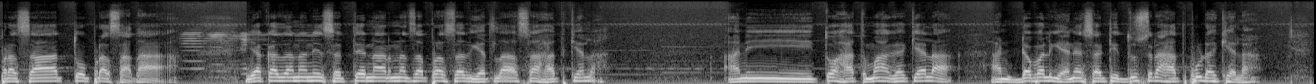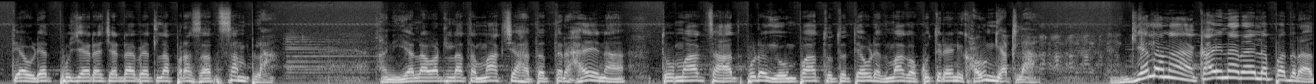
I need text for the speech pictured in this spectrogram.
प्रसाद तो प्रसाद हा. एका जणाने सत्यनारायणाचा प्रसाद घेतला असा हात केला. आणि तो हात मागं केला आणि डबल घेण्यासाठी दुसरा हात पुढं केला. तेवढ्यात पुजाऱ्याच्या डब्यातला प्रसाद संपला. आणि याला वाटला तर मागच्या हातात तर आहे ना तो मागचा हात पुढं घेऊन पाहतो तर तेवढ्यात मागं कुत्र्याने खाऊन घेतला. गेला ना काय नाही राहिलं पदरात.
